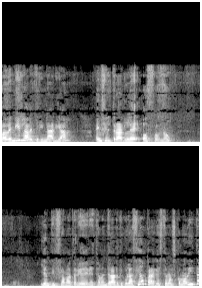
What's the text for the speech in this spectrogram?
va a venir la veterinaria a infiltrarle ozono y antiinflamatorio directamente a la articulación para que esté más comodita.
